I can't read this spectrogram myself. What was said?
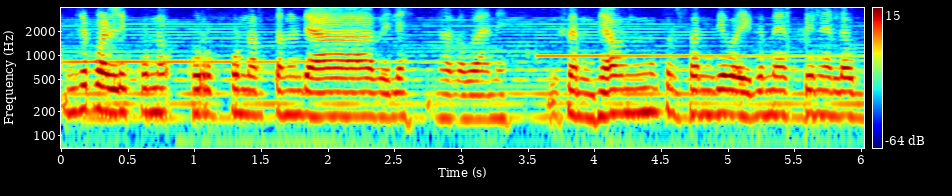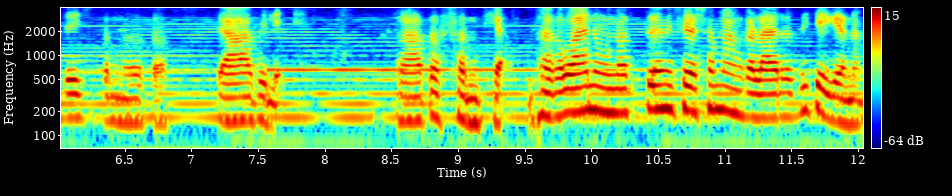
എന്നിട്ട് പള്ളിക്കുണ കുറുപ്പുണർത്തണം രാവിലെ ഭഗവാനെ. ഈ സന്ധ്യാവന്തനം പ്രസന്ധ്യ വൈകുന്നേരത്തിനല്ല ഉദ്ദേശിക്കുന്നത് കേട്ടോ രാവിലെ. പ്രാതസന്ധ്യ ഭഗവാൻ ഉണർത്തിയതിനു ശേഷം മംഗളാരതി ചെയ്യണം.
